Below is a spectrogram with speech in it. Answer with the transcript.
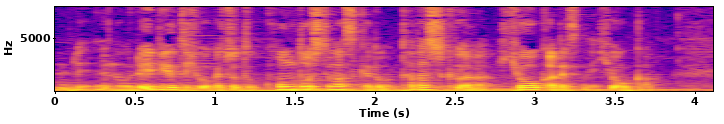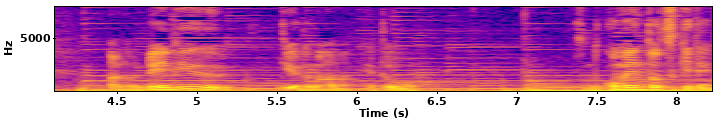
レあのレビューと評価ちょっと混同してますけど正しくは評価ですね評価。あのレビューっていうのは、えっと、そのコメント付きで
